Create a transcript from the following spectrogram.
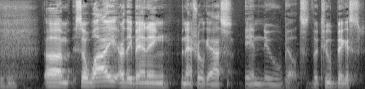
Mm-hmm. Um, so why are they banning the natural gas in new builds? The two biggest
